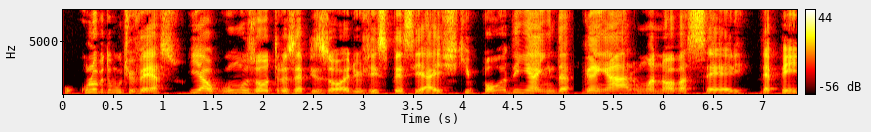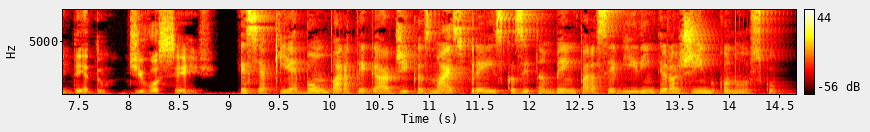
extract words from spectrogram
o Clube do Multiverso e alguns outros episódios especiais que podem ainda ganhar uma nova série, dependendo de vocês. Esse aqui é bom para pegar dicas mais frescas e também para seguir interagindo conosco.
